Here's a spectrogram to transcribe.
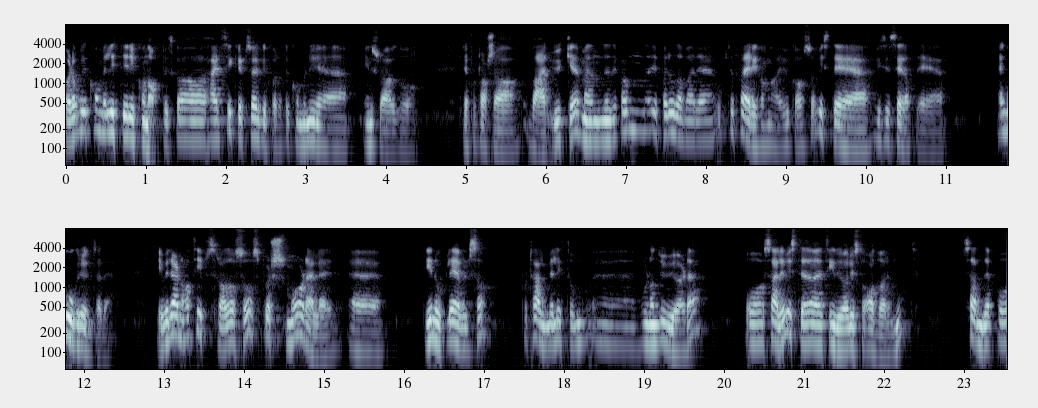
For da vil vi komme litt i rykk og napp. Vi skal helt sikkert sørge for at det kommer nye innslag og reportasjer hver uke. Men det kan i perioder være opptil flere ganger i uka også, hvis, hvis vi ser at det er en god grunn til det. Jeg vil gjerne ha tips fra deg også, spørsmål eller eh, dine opplevelser. Fortell meg litt om eh, hvordan du gjør det, og særlig hvis det er ting du har lyst til å advare mot. Send det på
